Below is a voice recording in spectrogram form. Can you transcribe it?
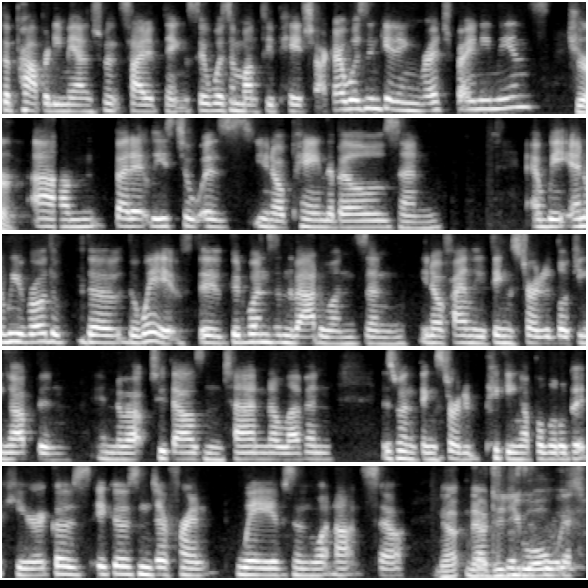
the property management side of things. It was a monthly paycheck. I wasn't getting rich by any means. Sure. Um, but at least it was, you know, paying the bills and and we and we rode the, the the wave, the good ones and the bad ones. And, you know, finally things started looking up in in about 2010, 11 is when things started picking up a little bit here. It goes it goes in different waves and whatnot. So now, now did you always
